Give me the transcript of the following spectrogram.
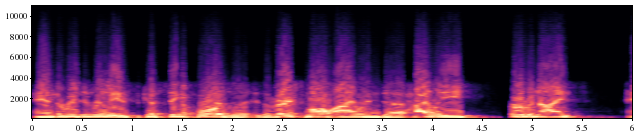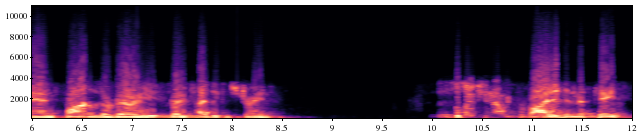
And the reason really is because Singapore is a, is a very small island, uh, highly urbanized, and farms are very, very tightly constrained. The solution that we provided in this case,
